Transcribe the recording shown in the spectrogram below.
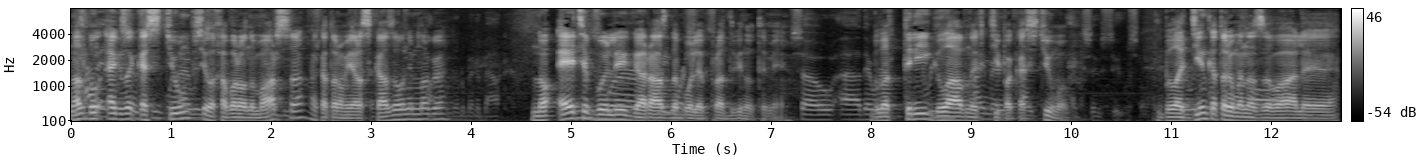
У нас был экзокостюм в силах обороны Марса, о котором я рассказывал немного. Но эти были гораздо более продвинутыми. Uh, было три главных типа костюмов. Был один, который мы называли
